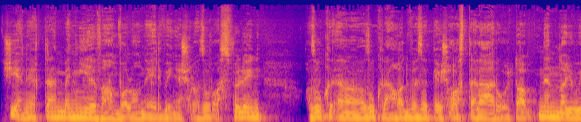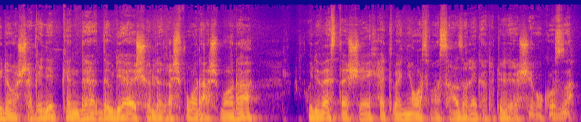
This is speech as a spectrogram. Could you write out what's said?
És ilyen értelemben nyilvánvalóan érvényesül az orosz fölény, az, ukr- az ukrán hadvezetés azt elárulta, nem nagy újdonság egyébként, de, de ugye elsődleges forrás van rá, hogy a vesztességek 70-80%-át a tüzérség okozza.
